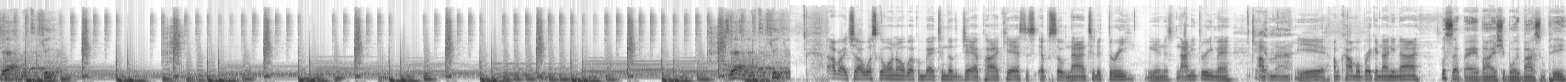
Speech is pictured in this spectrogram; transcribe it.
Jab is the key. Jab is the key. All right, y'all. What's going on? Welcome back to another Jab podcast. This is episode nine to the three. We in this ninety three, man. Yeah, I'm- man. Yeah, I'm Combo Breaker ninety nine, What's up, everybody? It's your boy Boxing P.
